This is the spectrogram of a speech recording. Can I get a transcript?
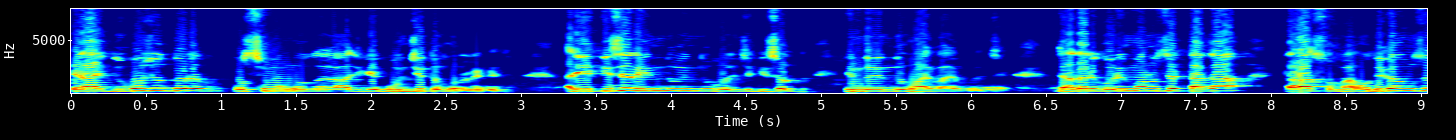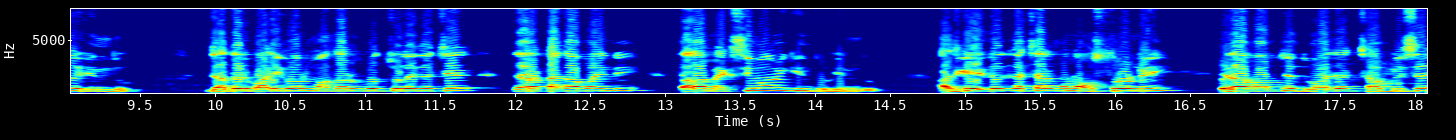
এরা এই দুবছর ধরে পশ্চিমবঙ্গকে আজকে বঞ্চিত করে রেখেছে। আজকে কিসের হিন্দু হিন্দু বলছে, কিসের হিন্দু হিন্দু ভাই ভাই বলছে? যাদের গরিব মানুষের টাকা, তারা অধিকাংশই হিন্দু। যাদের বাড়িঘর মাথার উপর চলে গেছে, যারা টাকা পায়নি, তারা ম্যাক্সিমামই কিন্তু হিন্দু। আজকে এদের কাছে আর কোনো অস্ত্র নেই। এরা ভাবছে দু হাজার ছাব্বিশে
